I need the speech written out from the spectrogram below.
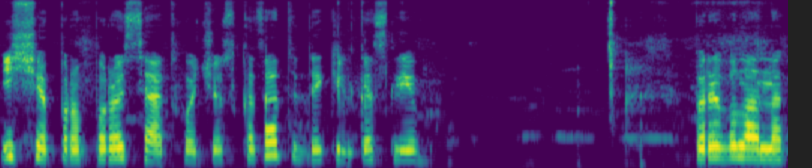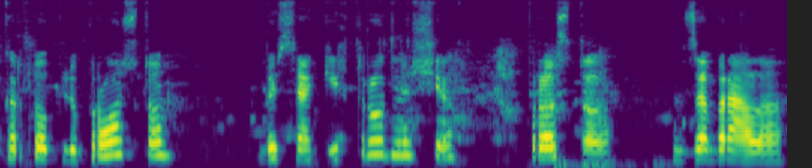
І ще про поросят хочу сказати декілька слів. Перевела на картоплю просто, без всяких труднощів. Просто забрала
